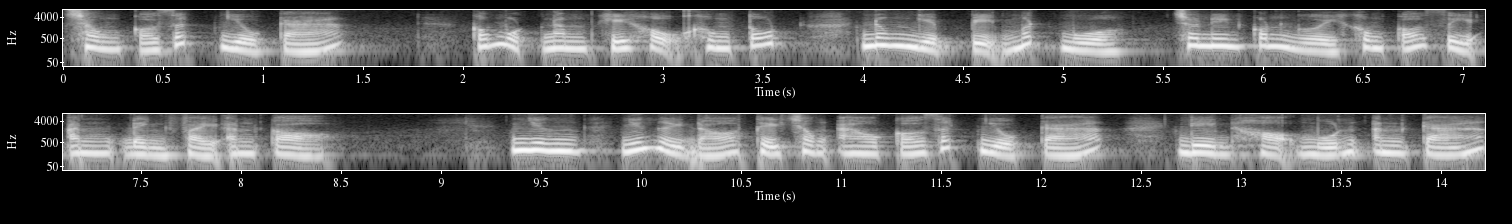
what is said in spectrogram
trong có rất nhiều cá, có một năm khí hậu không tốt, nông nghiệp bị mất mùa, cho nên con người không có gì ăn đành phải ăn cỏ. Nhưng những người đó thấy trong ao có rất nhiều cá, nên họ muốn ăn cá.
